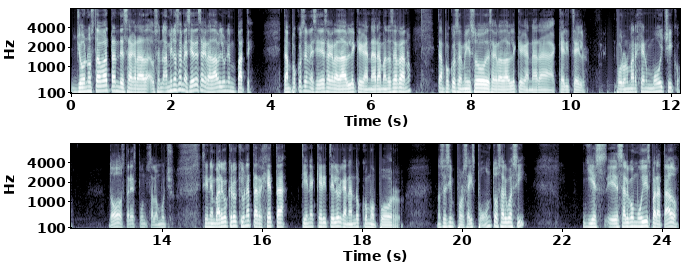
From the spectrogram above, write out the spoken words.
yo no estaba tan desagradable. O sea, a mí no se me hacía desagradable un empate. Tampoco se me hacía desagradable que ganara Amanda Serrano. Tampoco se me hizo desagradable que ganara Katie Taylor. Por un margen muy chico. Dos, tres puntos a lo mucho. Sin embargo, creo que una tarjeta tiene a Katie Taylor ganando como por. No sé si por seis puntos, algo así. Y es, algo muy disparatado.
